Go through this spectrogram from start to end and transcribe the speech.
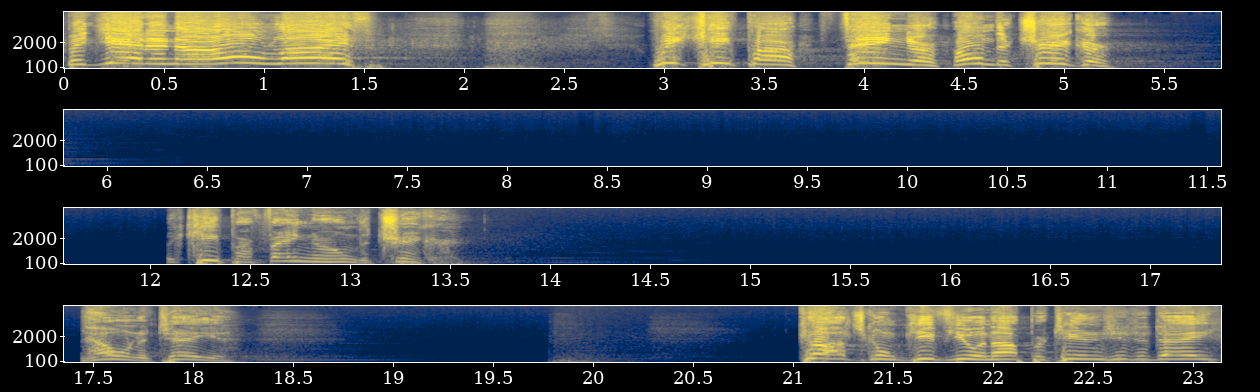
But yet in our own life, we keep our finger on the trigger. We keep our finger on the trigger. Now, I want to tell you, God's going to give you an opportunity today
